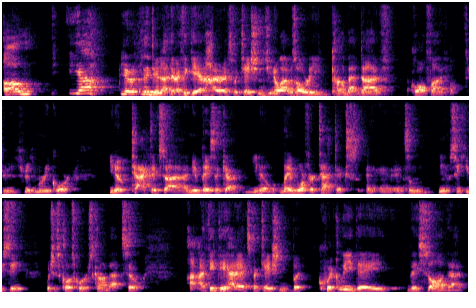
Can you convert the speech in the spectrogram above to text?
Um, yeah, you know, they did. I, I, think they had higher expectations. You know, I was already combat dive qualified through through the Marine Corps. You know, tactics. I knew basic, uh, you know, land warfare tactics and, and, and, some, you know, CQC, which is close quarters combat. So I, I think they had an expectation, but quickly they they saw that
